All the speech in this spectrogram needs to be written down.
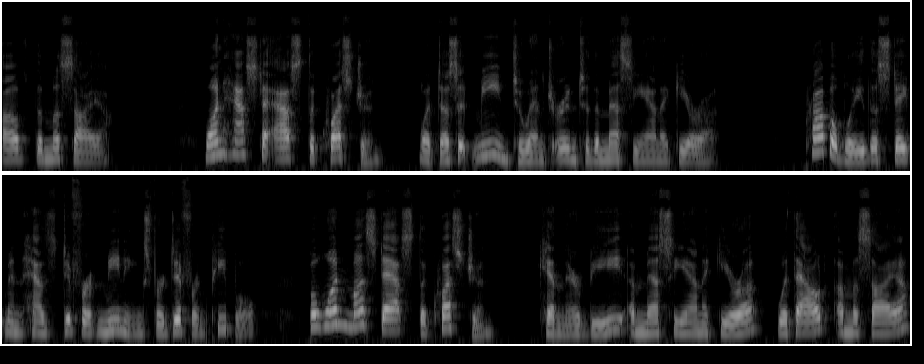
of the Messiah. One has to ask the question what does it mean to enter into the Messianic era? Probably the statement has different meanings for different people, but one must ask the question can there be a Messianic era without a Messiah?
